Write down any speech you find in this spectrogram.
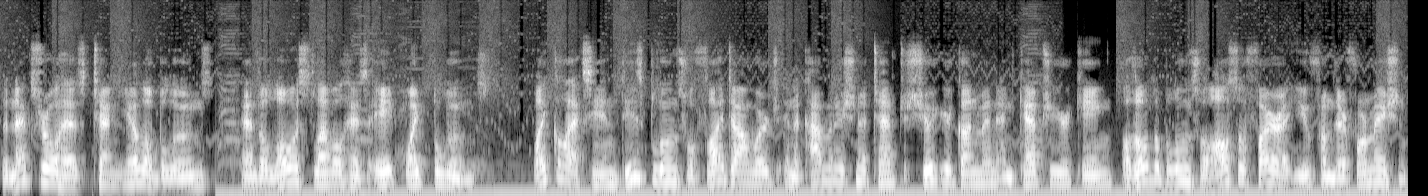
the next row has 10 yellow balloons, and the lowest level has 8 white balloons. Like Galaxian, these balloons will fly downwards in a combination attempt to shoot your gunman and capture your king, although the balloons will also fire at you from their formation.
